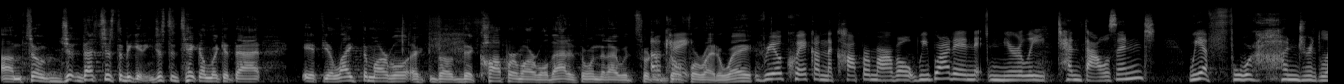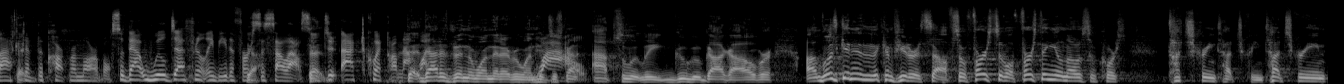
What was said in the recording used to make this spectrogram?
Um, so that's just the beginning, just to take a look at that. If you like the marble, uh, the, the copper marble, that is the one that I would sort of okay. go for right away. Real quick on the copper marble, we brought in nearly 10,000 we have 400 left okay. of the copper marble. So that will definitely be the first yeah. to sell out. So that, act quick on that th one. That has been the one that everyone has wow. just gone absolutely goo goo gaga over. Um, let's get into the computer itself. So first of all, first thing you'll notice, of course, touchscreen, touchscreen, touchscreen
